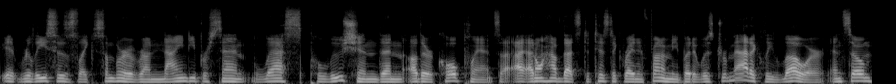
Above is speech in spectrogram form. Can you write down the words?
it releases like somewhere around 90% less pollution than other coal plants. I, I don't have that statistic right in front of me, but it was dramatically lower. And so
